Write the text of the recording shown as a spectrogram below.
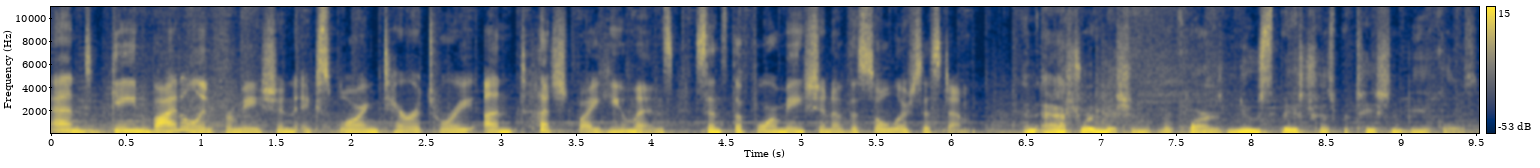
and gain vital information exploring territory untouched by humans since the formation of the solar system. An asteroid mission requires new space transportation vehicles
